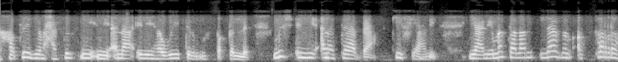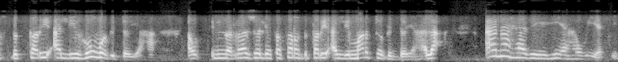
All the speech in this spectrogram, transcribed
خطيبي محسسني إني أنا إلي هويتي المستقلة مش إني أنا تابع. كيف يعني؟ يعني مثلا لازم أتصرف بالطريقة اللي هو بده إياها أو انه الرجل يتصرف بالطريقة اللي مرته بده إياها. لا أنا هذه هي هويتي.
